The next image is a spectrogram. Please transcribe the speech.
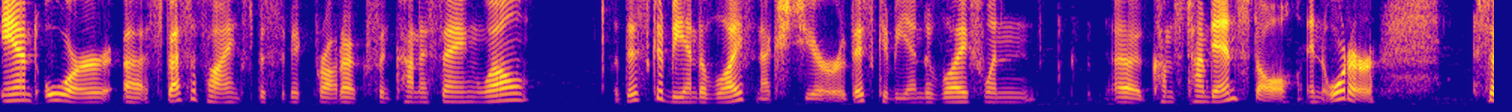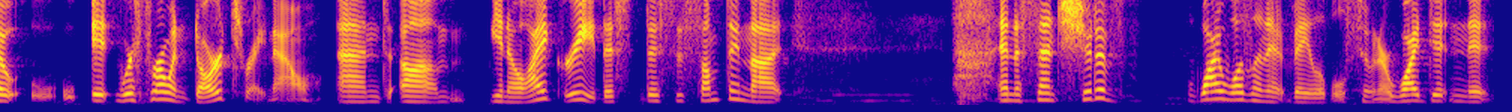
and or uh, specifying specific products and kind of saying well this could be end of life next year or this could be end of life when uh, comes time to install an order so it, we're throwing darts right now and um, you know i agree this this is something that in a sense should have why wasn't it available sooner why didn't it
